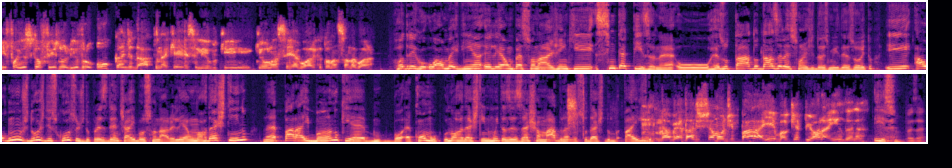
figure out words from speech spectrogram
E foi isso que eu fiz no livro O Candidato, né? Que é esse livro que, que eu lancei agora, que eu estou lançando agora. Rodrigo, o Almeidinha, ele é um personagem que sintetiza, né, o resultado das eleições de 2018 e alguns dos discursos do presidente Jair Bolsonaro. Ele é um nordestino, né, paraibano, que é, é como o nordestino muitas vezes é chamado, né, no sudeste do país. Na verdade, chamam de Paraíba, o que é pior ainda, né? Isso. É, pois é.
